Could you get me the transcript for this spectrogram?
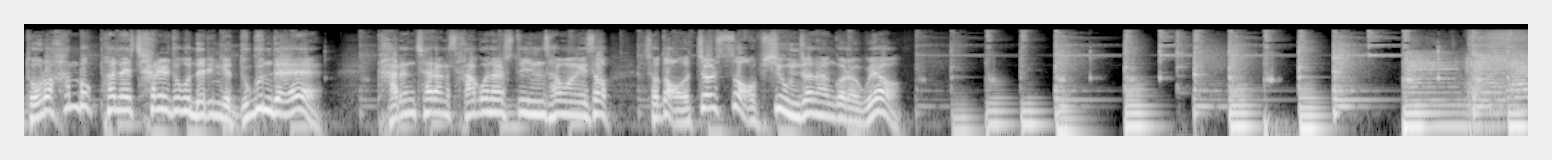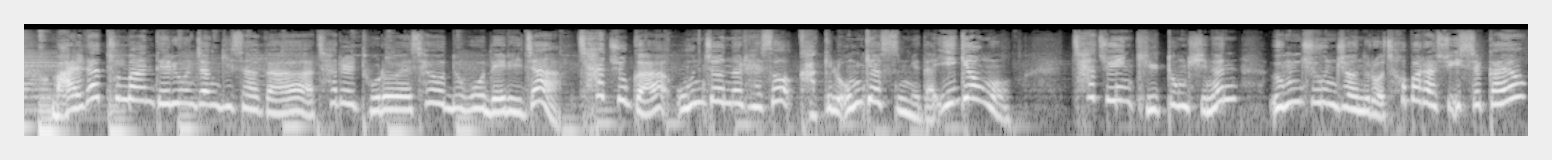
도로 한복판에 차를 두고 내린 게 누군데? 다른 차랑 사고 날 수도 있는 상황에서 저도 어쩔 수 없이 운전한 거라고요. 말다툼한 대리운전 기사가 차를 도로에 세워두고 내리자 차주가 운전을 해서 갓길로 옮겼습니다. 이 경우 차주인 길동 씨는 음주운전으로 처벌할 수 있을까요?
